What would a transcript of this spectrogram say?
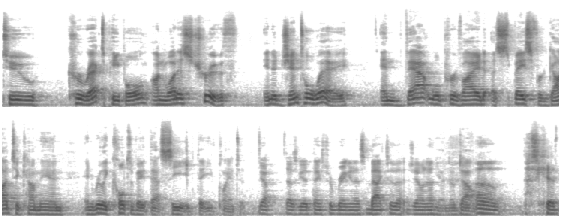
to correct people on what is truth in a gentle way And that will provide a space for God to come in and really cultivate that seed that you've planted. Yeah, that's good. Thanks for bringing us back to that, Jonah. Yeah, no doubt. Um, that's good.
